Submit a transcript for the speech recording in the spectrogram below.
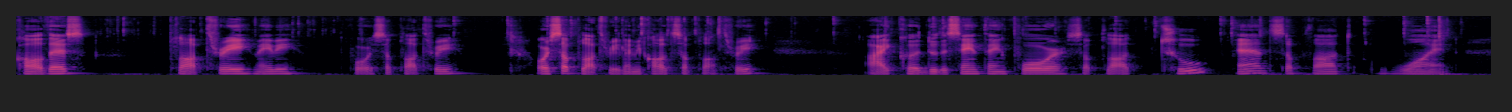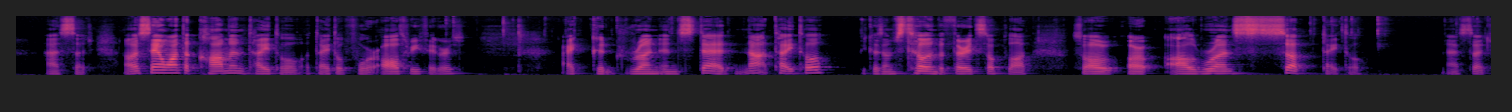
call this plot 3 maybe for subplot 3. or subplot 3. Let me call it subplot 3. I could do the same thing for subplot 2 and subplot 1 as such. Now let's say I want a common title, a title for all three figures. I could run instead, not title, because I'm still in the third subplot. So I'll, I'll run subtitle as such.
